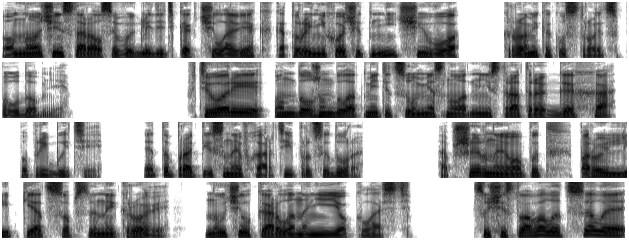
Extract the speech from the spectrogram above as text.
Он очень старался выглядеть как человек, который не хочет ничего, кроме как устроиться поудобнее. В теории он должен был отметиться у местного администратора ГХ по прибытии. Это прописанная в хартии процедура. Обширный опыт, порой липкий от собственной крови, научил Карла на нее класть. Существовала целая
